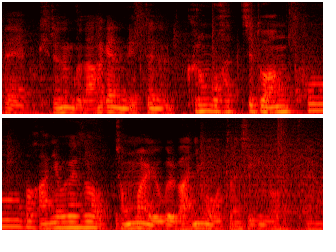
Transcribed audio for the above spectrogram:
그래 뭐 기르는구나 하겠는데 이때는 그런 거 같지도 않고 막 아니고 해서 정말 욕을 많이 먹었던 시기인 것 같아요.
